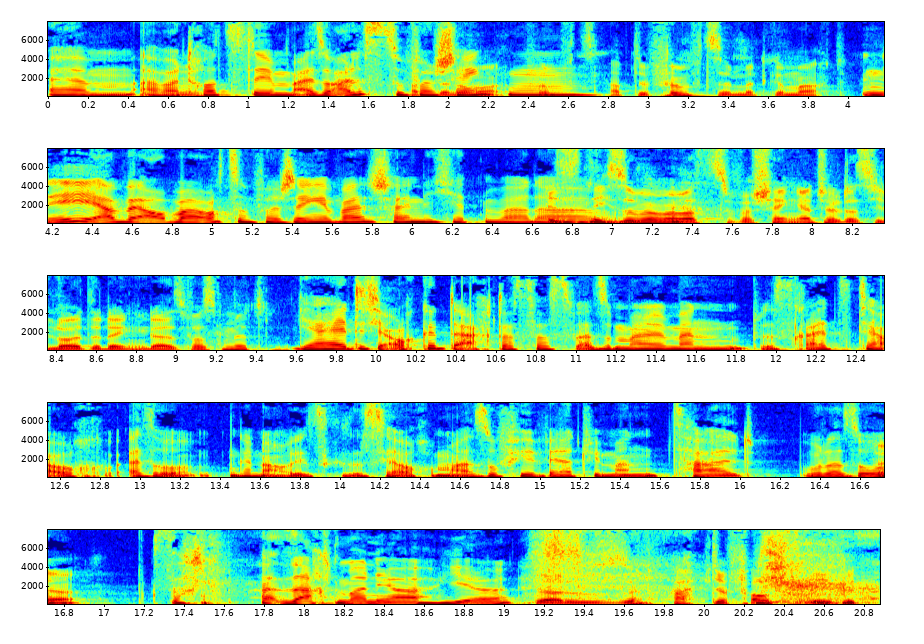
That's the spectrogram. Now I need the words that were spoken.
Ähm, aber trotzdem, also alles zu Mhm. Habt ihr verschenken. 15, habt ihr 15 mitgemacht? Nee, aber aber auch zum Verschenken. Wahrscheinlich hätten wir da. Ist es nicht so, wenn man was zu verschenken einstellt, dass die Leute denken, da ist was mit? Ja, hätte ich auch gedacht, dass das, also mal, man, das reizt ja auch, also genau, es ist ja auch immer so viel wert, wie man zahlt oder so. Ja. Sagt, sagt man ja hier. Ja, das ist eine alte Faustregel.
